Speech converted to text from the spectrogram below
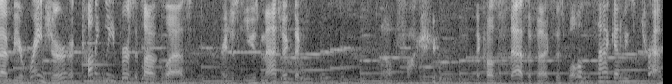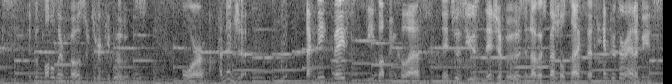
Can either be a ranger, a cunningly versatile class. Rangers can use magic that. Oh, fuck. that causes status effects, as well as attack enemies with traps. They befuddle their foes with tricky moves. Or a ninja. Technique based debuffing class, ninjas use ninja moves and other special attacks that hinder their enemies.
